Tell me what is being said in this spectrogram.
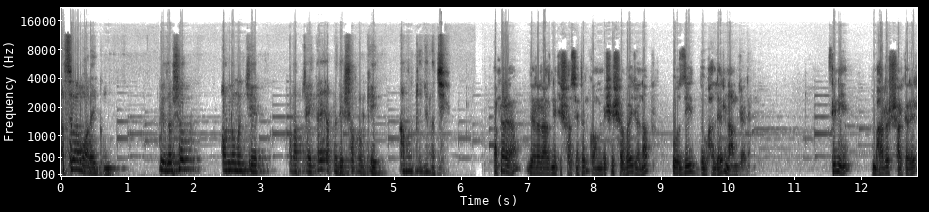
আসসালামু আলাইকুম। প্রিয় দর্শক, অন্য মঞ্চের আলাপচারিতায় আপনাদের সকলকে আমন্ত্রণ জানাচ্ছি। আপনারা যারা রাজনীতি সচেতন কম বেশি সবাই জনাব অজিত দোভালের নাম জানেন। তিনি ভারত সরকারের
